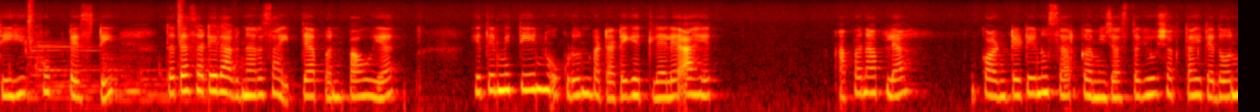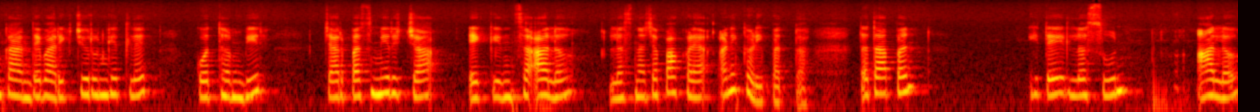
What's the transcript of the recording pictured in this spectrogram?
तीही खूप टेस्टी तर त्यासाठी लागणारं साहित्य आपण पाहूयात. इथे मी तीन उकडून बटाटे घेतलेले आहेत. आपण आपल्या क्वांटिटीनुसार कमी जास्त घेऊ शकता. इथे दोन कांदे बारीक चिरून घेतलेत. कोथिंबीर चार पाच मिरच्या एक इंच आलं लसणाच्या पाकळ्या आणि कढीपत्ता. तर आता आपण इथे लसूण आलं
